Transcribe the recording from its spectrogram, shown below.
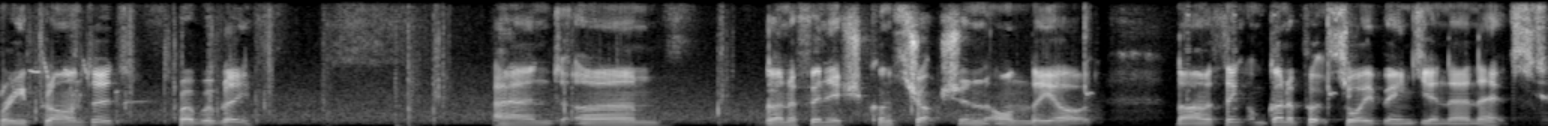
replanted probably. And um gonna finish construction on the yard. Now I think I'm gonna put soybeans in there next.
